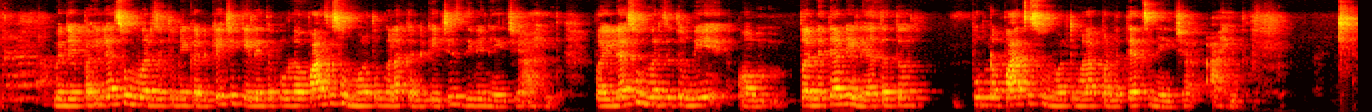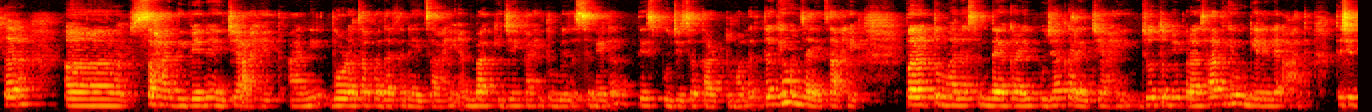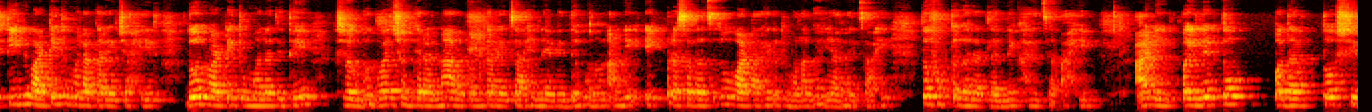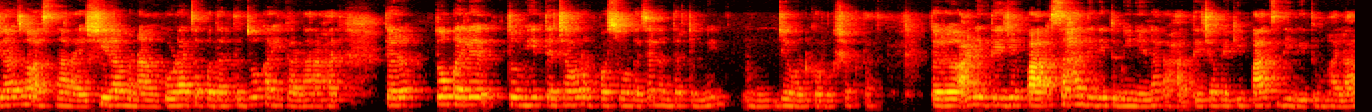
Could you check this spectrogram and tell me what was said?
म्हणजे पहिल्या सोमवार जर तुम्ही कणकेचे केले तर पूर्ण पाच सोमवार तुम्हाला कणकेचेच दिवे न्यायचे आहेत. पहिल्या सोमवार जर तुम्ही पणत्या नेल्या तर पूर्ण पाच सोमवार तुम्हाला पणत्याच न्यायच्या आहेत. तर सहा दिवे न्यायचे आहेत आणि गोडाचा पदार्थ न्यायचा आहे आणि बाकी जे काही तुम्ही जसं नेलं तेच पूजेचं ताट तुम्हाला तिथं घेऊन जायचं आहे. परत तुम्हाला संध्याकाळी पूजा करायची आहे. जो तुम्ही प्रसाद घेऊन गेलेले आहात तसे तीन वाटे तुम्हाला करायचे आहेत. दोन वाटे तुम्हाला तिथे श भगवान शंकरांना अर्पण करायचं आहे नैवेद्य म्हणून आणि एक प्रसादाचा जो वाट आहे तो तुम्हाला घरी आणायचा आहे तो फक्त घरातल्यांनी खायचा आहे. आणि पहिले तो पदार्थ तो शिरा जो असणार आहे शिरा म्हणा गोडाचा पदार्थ जो काही करणार आहात तर तो पहिले तुम्ही त्याच्यावर उपवास सोडायचा नंतर तुम्ही जेवण करू शकतात तर आणि ते जे पा सहा दिवे तुम्ही नेणार आहात त्याच्यापैकी पाच दिवे तुम्हाला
